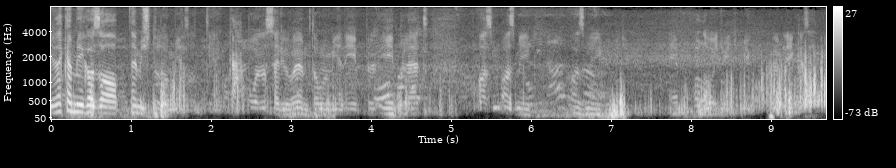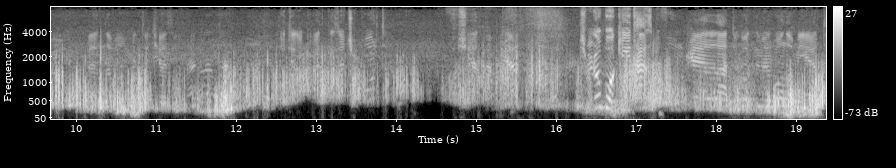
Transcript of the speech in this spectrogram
Ugye nekem még az a, nem is tudom mi az ott, ilyen kápolna-szerű, vagy nem tudom, milyen épület, az, az még, az még valahogy így még emlékezetből benne van, mint hogyha ez így meglenne. Ott jön a következő csoport, sietnem kell. És még abból a két házba fogunk ellátogatni, mert valamiért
